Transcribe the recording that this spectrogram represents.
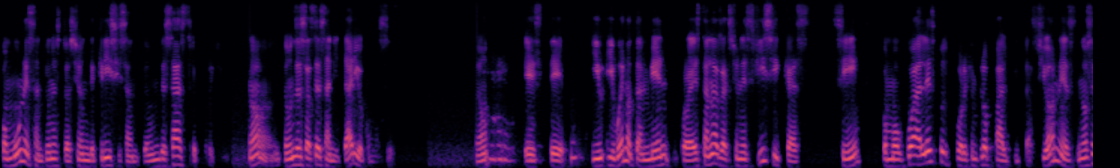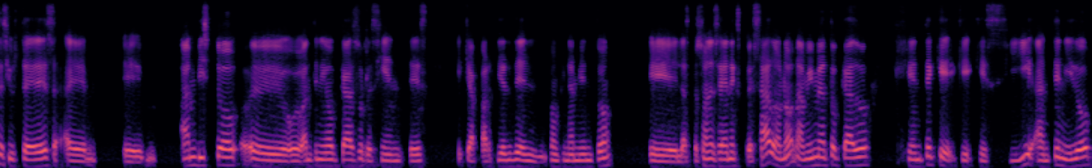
comunes ante una situación de crisis, ante un desastre, por ejemplo, ¿no? Ante un desastre sanitario como es este, ¿no? Este, y, bueno, también por ahí están las reacciones físicas, ¿sí? Como cuáles, pues, por ejemplo, palpitaciones. No sé si ustedes eh, eh, han visto eh, o han tenido casos recientes que a partir del confinamiento las personas se hayan expresado, ¿no? A mí me ha tocado gente que, que, sí han tenido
